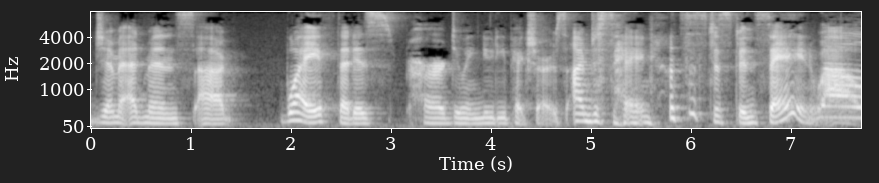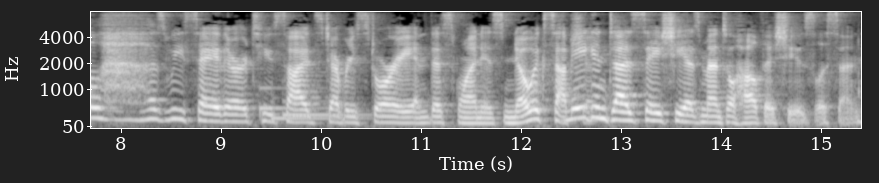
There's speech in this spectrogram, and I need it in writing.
Jim Edmonds' uh, wife that is her doing nudie pictures. I'm just saying, this is just insane. Wow. Well, as we say, there are two sides to every story, and this one is no exception. Meghan does say she has mental health issues. Listen.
